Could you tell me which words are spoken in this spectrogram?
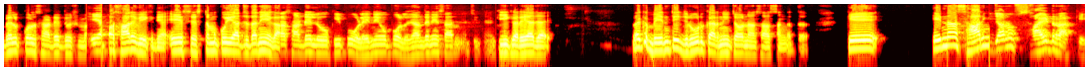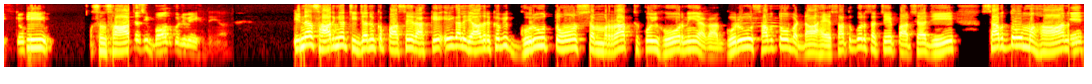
ਬਿਲਕੁਲ ਸਾਡੇ ਦੁਸ਼ਮਣ। ਇਹ ਆਪਾਂ ਸਾਰੇ ਵੇਖਦੇ ਹਾਂ। ਇਹ ਸਿਸਟਮ ਕੋਈ ਅੱਜ ਦਾ ਨਹੀਂ ਹੈਗਾ। ਸਾਡੇ ਲੋਕ ਹੀ ਭੋਲੇ ਨੇ ਉਹ ਭੁੱਲ ਜਾਂਦੇ ਨੇ ਸਾਰੀਆਂ ਚੀਜ਼ਾਂ। ਕੀ ਕਰਿਆ ਜਾਏ। ਮੈਂ ਇੱਕ ਬੇਨਤੀ ਜ਼ਰੂਰ ਕਰਨੀ ਚਾਹੁੰਦਾ ਸਾਧ ਸੰਗਤ ਕਿ ਇਹਨਾਂ ਸਾਰੀਆਂ ਚੀਜ਼ਾਂ ਨੂੰ ਸਾਈਡ ਰੱਖ ਕੇ ਕਿਉਂਕਿ ਸੰਸਾਰ 'ਚ ਅਸੀਂ ਬਹੁਤ ਕੁਝ ਵੇਖਦੇ ਇਹਨਾਂ ਸਾਰੀਆਂ ਚੀਜ਼ਾਂ ਨੂੰ ਇੱਕ ਪਾਸੇ ਰੱਖ ਕੇ ਇਹ ਗੱਲ ਯਾਦ ਰੱਖਿਓ ਵੀ ਗੁਰੂ ਤੋਂ ਸਮਰੱਥ ਕੋਈ ਹੋਰ ਨਹੀਂ ਹੈਗਾ। ਗੁਰੂ ਸਭ ਤੋਂ ਵੱਡਾ ਹੈ। ਸਤਿਗੁਰ ਸੱਚੇ ਪਾਤਸ਼ਾਹ ਜੀ ਸਭ ਤੋਂ ਮਹਾਨ ਨੇ।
